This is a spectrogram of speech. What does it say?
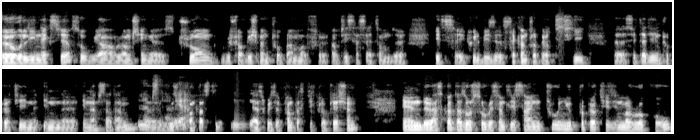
early next year. So we are launching a strong refurbishment program of, uh, of this asset. And uh, it's, it will be the second property, uh, citadine property in, in, uh, in Amsterdam, in Amsterdam with, yeah. fantastic, yes, with a fantastic location. And uh, Ascott has also recently signed two new properties in Morocco.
